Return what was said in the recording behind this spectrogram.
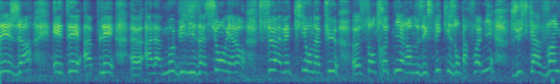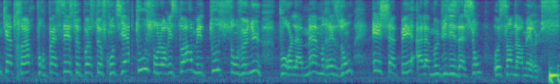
déjà été appelés euh, à la mobilisation. Et alors, ceux avec qui on a pu euh, s'entretenir hein, nous expliquent qu'ils ont parfois mis jusqu'à 24 heures pour passer ce poste frontière. Tous ont leur histoire, mais tous sont venus pour la même raison, échapper à la mobilisation au sein de l'armée russe.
